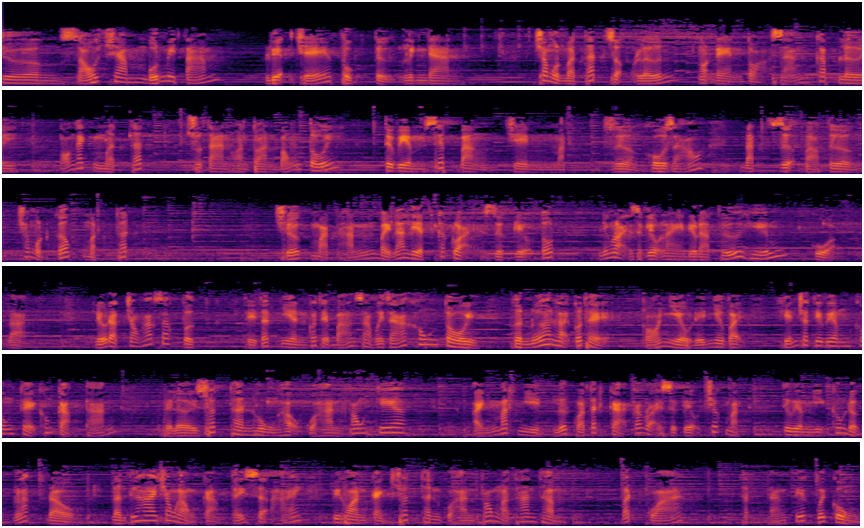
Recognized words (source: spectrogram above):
Trường 648 Luyện chế phục tử linh đan Trong một mật thất rộng lớn, ngọn đèn tỏa sáng khắp nơi, ngõ ngách mật thất, sụt tàn hoàn toàn bóng tối, từ viêm xếp bằng trên mặt giường khô giáo, đặt dựa vào tường trong một góc mật thất. Trước mặt hắn bày la liệt các loại dược liệu tốt, những loại dược liệu này đều là thứ hiếm của lại. Nếu đặt trong hắc sắc vực thì tất nhiên có thể bán ra với giá không tồi, hơn nữa lại có thể có nhiều đến như vậy, khiến cho tiêu viêm không thể không cảm thán về lời xuất thân hùng hậu của Hàn Phong kia. Ánh mắt nhìn lướt qua tất cả các loại dược liệu trước mặt, tiêu viêm nhịn không được lắc đầu. Lần thứ hai trong lòng cảm thấy sợ hãi vì hoàn cảnh xuất thân của Hàn Phong mà than thầm. Bất quá, thật đáng tiếc cuối cùng,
